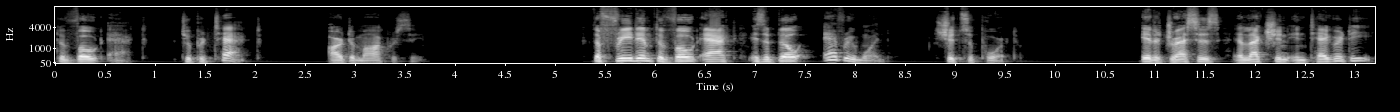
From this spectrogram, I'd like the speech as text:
to Vote Act to protect our democracy. The Freedom to Vote Act is a bill everyone should support. It addresses election integrity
